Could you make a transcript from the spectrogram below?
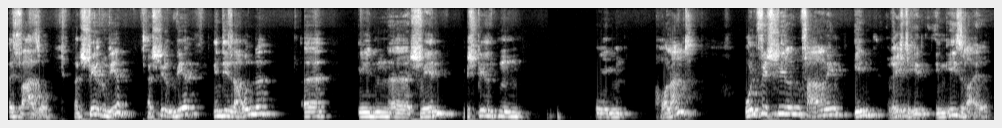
es war so. Dann spielten wir, dann spielten wir in dieser Runde äh, in äh, Schweden, wir spielten in Holland und wir spielten vor allen Dingen in, richtig, in, in Israel.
